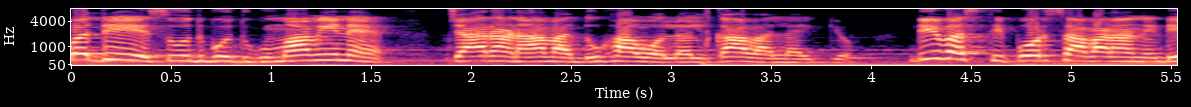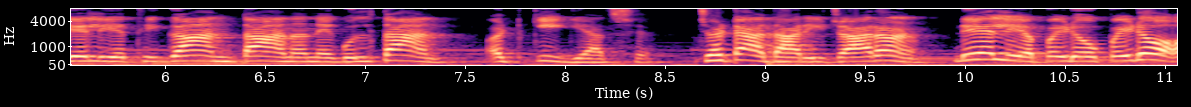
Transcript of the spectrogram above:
બધી સુધબુધ ગુમાવીને ચારણ આવા દુહાવો લલકાવા લાગ્યો. દિવસથી પોરસાવાળાની ડેલીએથી ગાન, તાન અને ગુલતાન અટકી ગયા છે. જટાધારી ચારણ ડેલીએ પડ્યો પડ્યો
